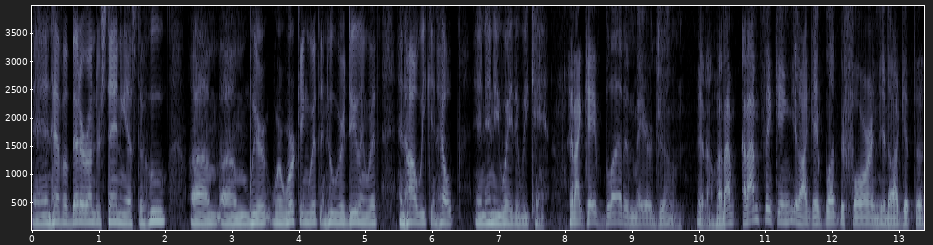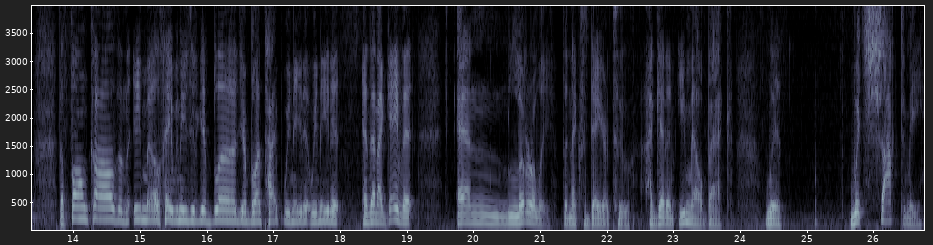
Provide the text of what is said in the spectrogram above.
and have a better understanding as to who um, um, we're we're working with and who we're dealing with and how we can help in any way that we can and I gave blood in May or June. You know, and I'm and I'm thinking, you know, I gave blood before, and you know, I get the the phone calls and the emails. Hey, we need you to give blood. Your blood type, we need it. We need it. And then I gave it, and literally the next day or two, I get an email back with, which shocked me,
